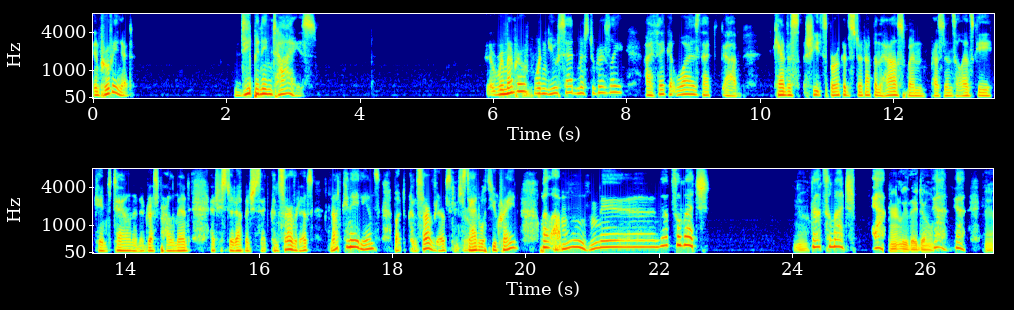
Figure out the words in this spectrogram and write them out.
improving it, deepening ties. Remember when you said, Mr. Grizzly? I think it was that uh, Candice Sheets Bergen stood up in the House when President Zelensky came to town and addressed Parliament, and she stood up and she said, "Conservatives, not Canadians, but conservatives, stand with Ukraine." Well, um, man, not so much. Yeah. Not so much. Yeah, Apparently they don't. yeah, yeah.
